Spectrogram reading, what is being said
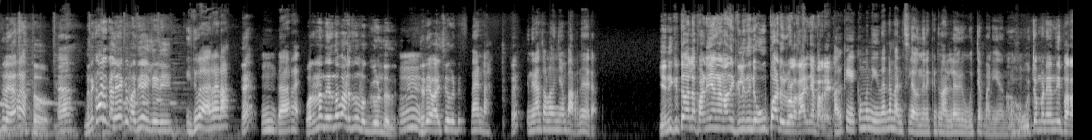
ഇത് വേറെ അത്തോ? നിനക്ക് അവരെ കളിയാക്കി മതിയായില്ലേടി? ഇത് വേറെടാ. വേറെ. ഒരെണ്ണം തരുന്നപ്പോ അടുത്തത് ബുക്ക് കൊണ്ടുവന്ന് വായിച്ചു നോക്കട്ടെ. വേണ്ട? ഇതിനകത്തുള്ളത് ഞാൻ പറഞ്ഞുതരാം. എനിക്കിട്ട് അല്ല പണി കാണാൻ കിളി നിന്റെ ഊപ്പാട് വരുള്ള കാര്യം ഞാൻ പറയാം അത് കേൾക്കുമ്പോ നീ തന്നെ മനസ്സിലാവും നിനക്കിട്ട് നല്ലൊരു ഊറ്റം പണിയാണ് ഊറ്റം പണിയാന്ന് നീ പറ.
